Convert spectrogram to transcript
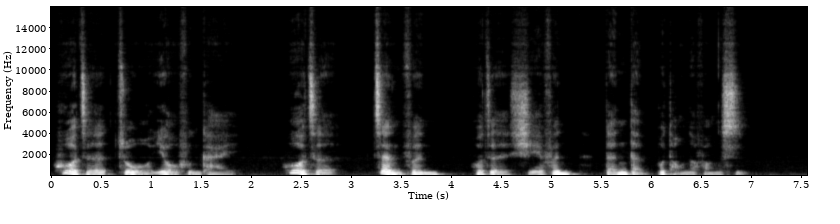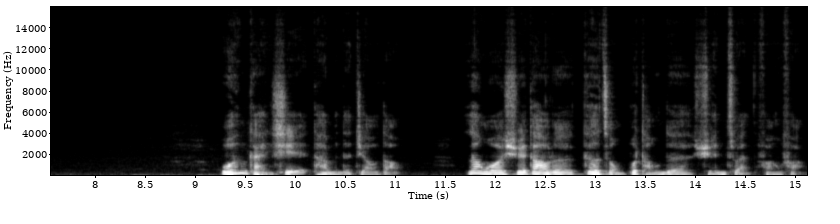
或者左右分开。或者正分，或者斜分等等不同的方式。我很感谢他们的教导，让我学到了各种不同的旋转方法，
